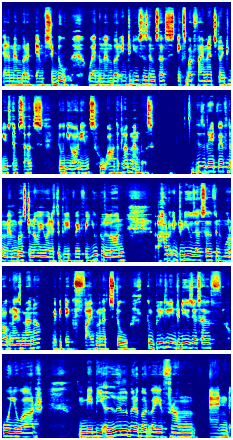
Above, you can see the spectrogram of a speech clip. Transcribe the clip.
that a member attempts to do, where the member introduces themselves, takes about five minutes to introduce themselves to the audience who are the club members this is a great way for the members to know you and it's a great way for you to learn uh, how to introduce yourself in a more organized manner. Maybe take five minutes to completely introduce yourself who you are maybe a little bit about where you're from and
